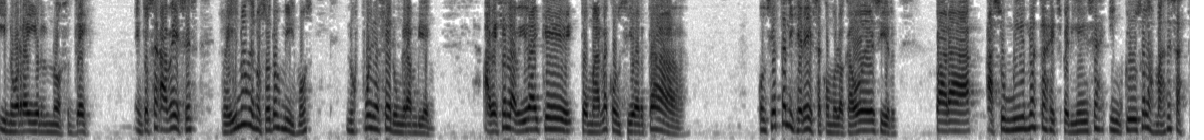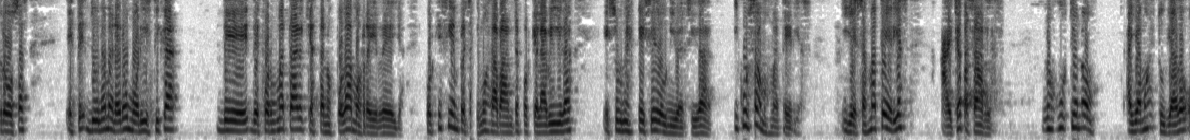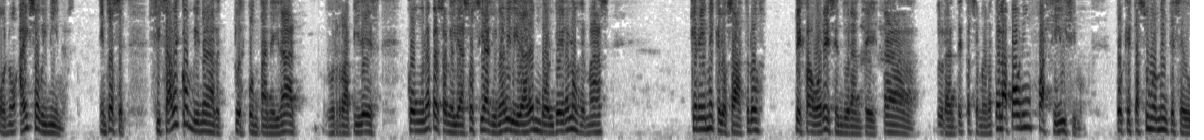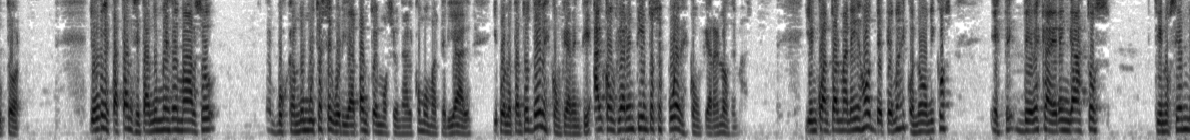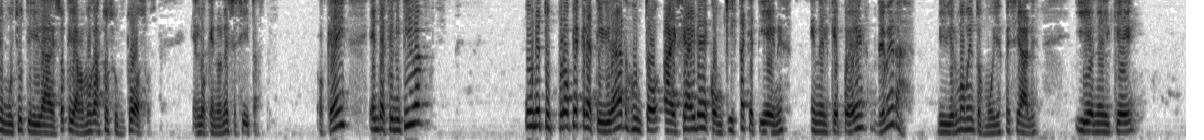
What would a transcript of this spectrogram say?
y no reírnos de. Entonces, a veces, reírnos de nosotros mismos nos puede hacer un gran bien. A veces la vida hay que tomarla con cierta, con cierta ligereza, como lo acabo de decir, para asumir nuestras experiencias, incluso las más desastrosas, este, de una manera humorística, de, de, forma tal que hasta nos podamos reír de ella. Porque siempre salimos avantes, porque la vida es una especie de universidad y cursamos materias. Y esas materias hay que pasarlas. Nos guste o no, hayamos estudiado o no, a eso vinimos. Entonces, si sabes combinar tu espontaneidad, tu rapidez, con una personalidad social y una habilidad de envolver a los demás, créeme que los astros te favorecen durante esta, durante esta semana. Te la ponen facilísimo, porque está sumamente seductor. Yo creo que estás transitando un mes de marzo buscando mucha seguridad, tanto emocional como material, y por lo tanto debes confiar en ti. Al confiar en ti, entonces puedes confiar en los demás. Y en cuanto al manejo de temas económicos, este, debes caer en gastos que no sean de mucha utilidad, eso que llamamos gastos suntuosos, en lo que no necesitas. ¿Ok? En definitiva, une tu propia creatividad junto a ese aire de conquista que tienes en el que puedes, de veras, vivir momentos muy especiales y en el que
